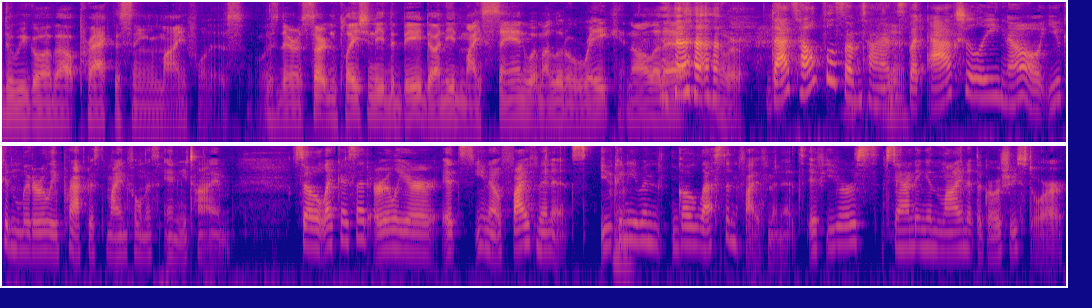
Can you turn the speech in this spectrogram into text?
do we go about practicing mindfulness? Is there a certain place you need to be? Do I need my sand with my little rake and all of that? Or- That's helpful sometimes, Yeah. but actually, no, you can literally practice mindfulness anytime. So, like I said earlier, it's, you know, five minutes. You can hmm. even go less than five minutes. If you're standing in line at the grocery store,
